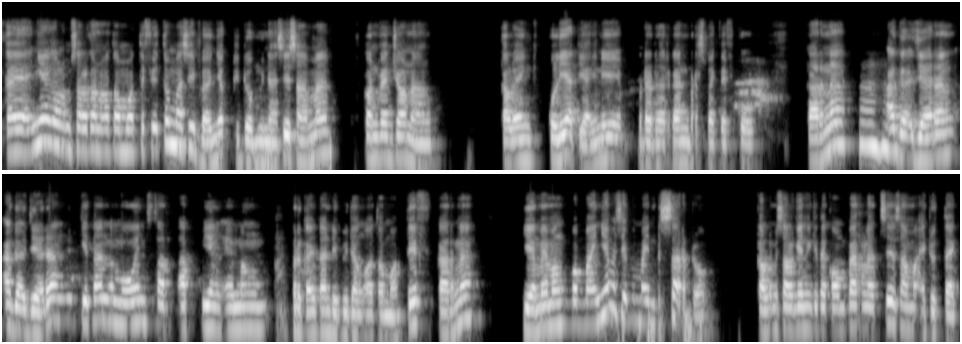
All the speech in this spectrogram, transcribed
kayaknya kalau misalkan otomotif itu masih banyak didominasi sama konvensional. Kalau yang kulihat ya ini berdasarkan perspektifku. Karena Hmm. agak jarang agak jarang kita nemuin startup yang emang berkaitan di bidang otomotif karena ya memang pemainnya masih pemain besar dong. Kalau misalkan kita compare let's say sama edutech.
